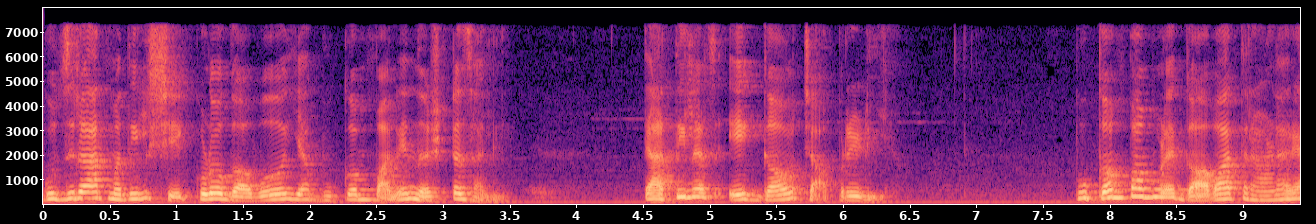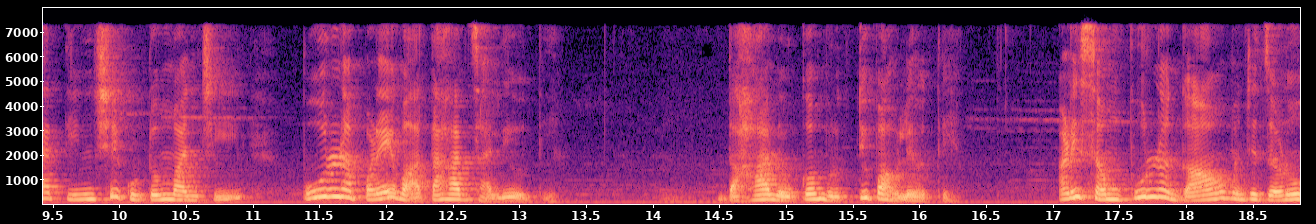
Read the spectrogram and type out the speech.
गुजरातमधील शेकडो गावं या भूकंपाने नष्ट झाली. त्यातीलच एक गाव चापरेडी. भूकंपामुळे गावात राहणाऱ्या तीनशे कुटुंबांची पूर्णपणे वाताहात झाली होती. दहा लोक मृत्यू पावले होते. आणि संपूर्ण गाव म्हणजे जणू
